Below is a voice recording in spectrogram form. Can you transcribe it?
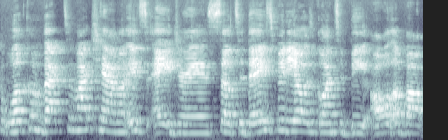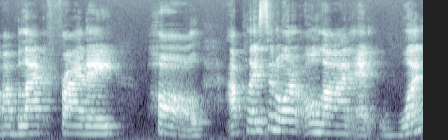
welcome back to my channel. It's Adrianne so today's video is going to be all about my Black Friday haul. I placed an order online at one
